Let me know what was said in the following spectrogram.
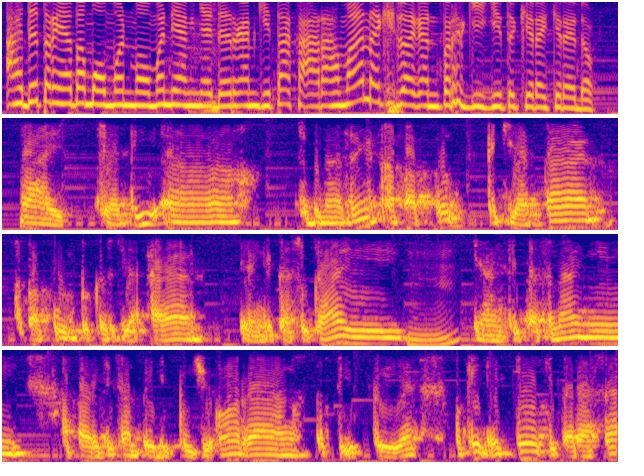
ada ternyata momen-momen yang nyadarkan kita ke arah mana kita akan pergi gitu kira-kira dok. Baik, jadi eh, sebenarnya apa pun kegiatan, apa pun pekerjaan yang kita sukai, Hmm. yang kita senangi, apalagi sampai dipuji orang seperti itu ya, mungkin itu kita rasa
